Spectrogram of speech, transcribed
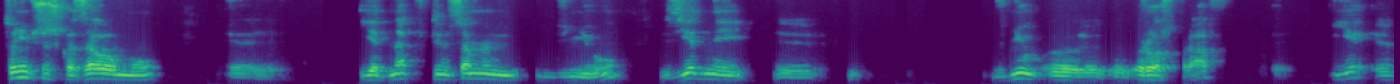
co nie przeszkadzało mu e, jednak w tym samym dniu z jednej e, w dniu e, rozpraw je,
